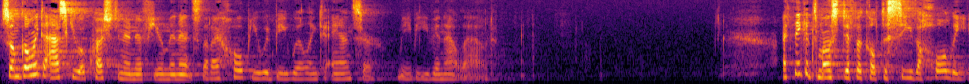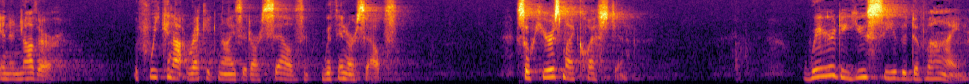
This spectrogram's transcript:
So I'm going to ask you a question in a few minutes that I hope you would be willing to answer, maybe even out loud. I think it's most difficult to see the holy in another if we cannot recognize it ourselves within ourselves. So here's my question Where do you see the divine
